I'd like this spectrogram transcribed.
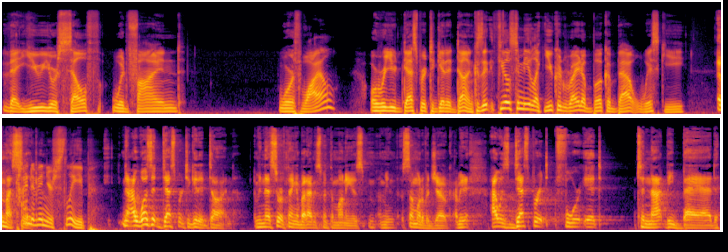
that you yourself would find worthwhile? Or were you desperate to get it done? Because it feels to me like you could write a book about whiskey in my kind of in your sleep. Now, I wasn't desperate to get it done. I mean, that sort of thing about having spent the money is, I mean, somewhat of a joke. I mean, I was desperate for it to not be bad,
